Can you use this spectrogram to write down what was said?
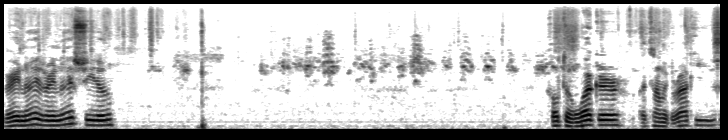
Very nice, very nice, Cheeto. Colton Welker, Atomic Rockies.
